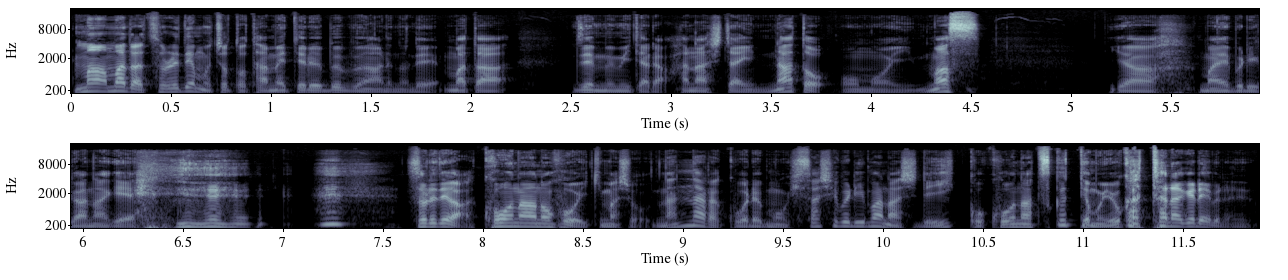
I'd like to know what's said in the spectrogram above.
まあまだそれでもちょっと貯めてる部分あるのでまた全部見たら話したいなと思います。いやー前振りが長え。それではコーナーの方行きましょう。なんならこれもう久しぶり話で1個コーナー作ってもよかったなレベル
